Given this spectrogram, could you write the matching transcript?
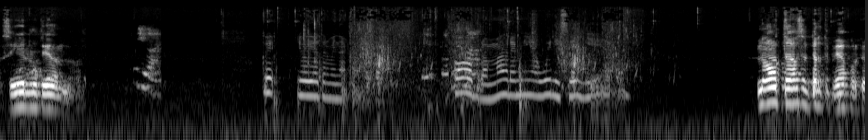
Sigue looteando. Ok, yo voy a terminar acá. Pero madre mía, Willy se hierro. No te vas a aceptar TPA porque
